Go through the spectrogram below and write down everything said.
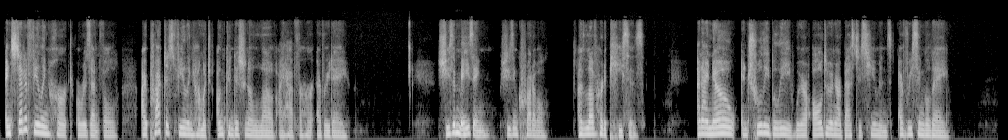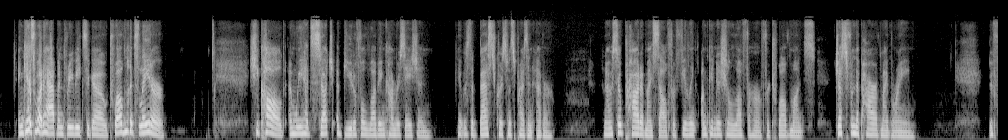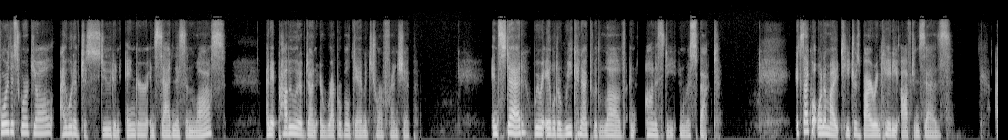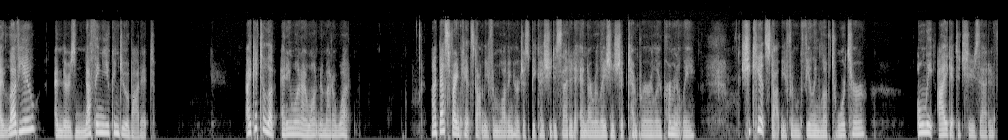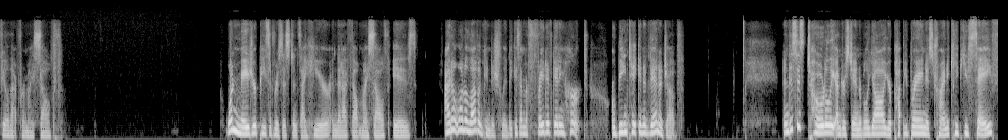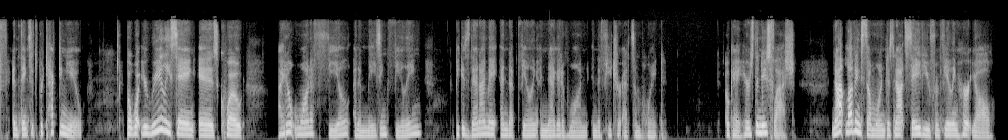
Instead of feeling hurt or resentful, I practiced feeling how much unconditional love I have for her every day. She's amazing. She's incredible. I love her to pieces. And I know and truly believe we are all doing our best as humans every single day. And guess what happened three weeks ago? 12 months later, she called and we had such a beautiful, loving conversation. It was the best Christmas present ever. And I was so proud of myself for feeling unconditional love for her for 12 months, just from the power of my brain. Before this work, y'all, I would have just stewed in anger and sadness and loss, and it probably would have done irreparable damage to our friendship. Instead, we were able to reconnect with love and honesty and respect. It's like what one of my teachers, Byron Katie, often says I love you and there's nothing you can do about it. I get to love anyone I want no matter what. My best friend can't stop me from loving her just because she decided to end our relationship temporarily or permanently. She can't stop me from feeling love towards her. Only I get to choose that and feel that for myself. One major piece of resistance I hear and that I felt myself is I don't want to love unconditionally because I'm afraid of getting hurt or being taken advantage of. And this is totally understandable, y'all. Your puppy brain is trying to keep you safe and thinks it's protecting you. But what you're really saying is, quote, I don't want to feel an amazing feeling because then I may end up feeling a negative one in the future at some point. Okay, here's the news flash not loving someone does not save you from feeling hurt, y'all.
